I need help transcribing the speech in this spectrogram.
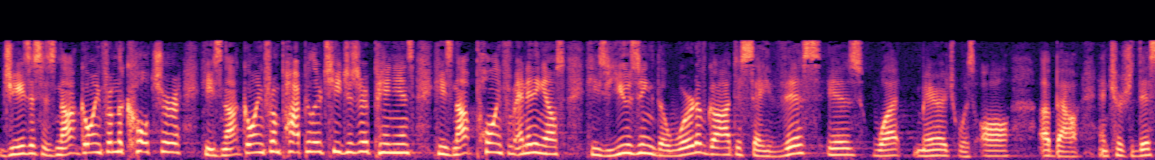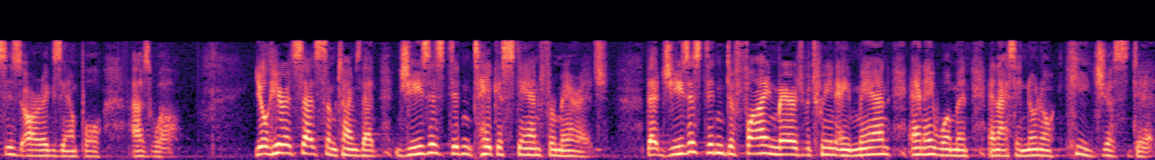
Jesus is not going from the culture. He's not going from popular teachers or opinions. He's not pulling from anything else. He's using the Word of God to say, this is what marriage was all about. And, church, this is our example as well. You'll hear it says sometimes that Jesus didn't take a stand for marriage. That Jesus didn't define marriage between a man and a woman. And I say, no, no, he just did.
